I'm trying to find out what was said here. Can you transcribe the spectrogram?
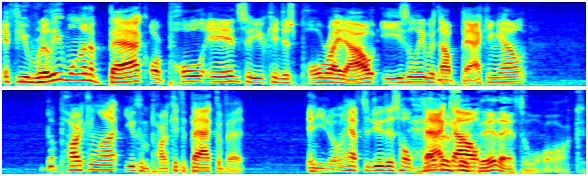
If you really want to back or pull in so you can just pull right out easily without backing out, the parking lot, you can park at the back of it. And you don't have to do this whole Heaven back out. forbid I have to walk.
